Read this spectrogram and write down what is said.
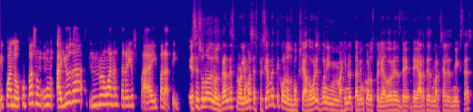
y cuando ocupas un, ayuda, no van a estar ellos ahí para ti. Ese es uno de los grandes problemas, especialmente con los boxeadores, bueno, y me imagino también con los peleadores de, artes marciales mixtas,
